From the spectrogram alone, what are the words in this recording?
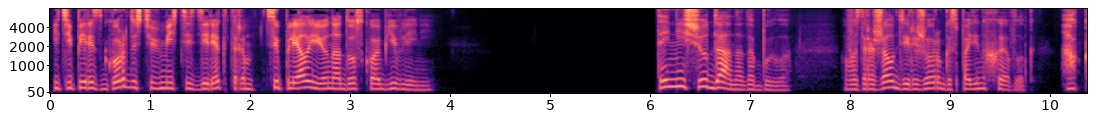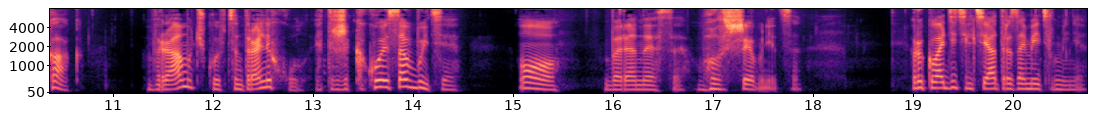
и теперь с гордостью вместе с директором цеплял ее на доску объявлений. «Да не сюда надо было», — возражал дирижер господин Хевлок. «А как? В рамочку и в центральный холл. Это же какое событие! О, баронесса, волшебница. Руководитель театра заметил меня.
